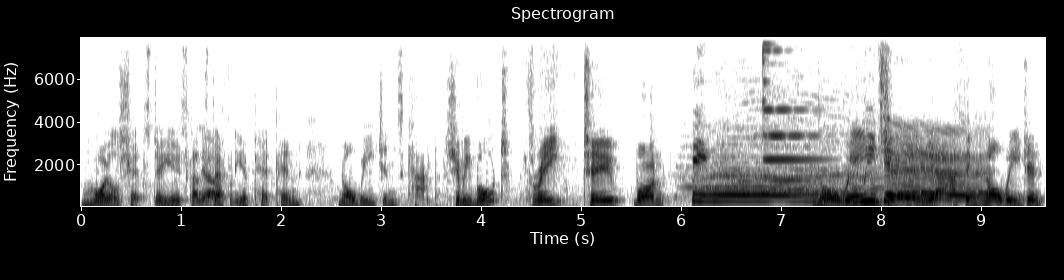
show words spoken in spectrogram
royal ships, do you? So that's No. definitely a pip in Norwegian's cap. Should we vote? Three, two, one. Bing! Norwegian. Yeah, I think Norwegian.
